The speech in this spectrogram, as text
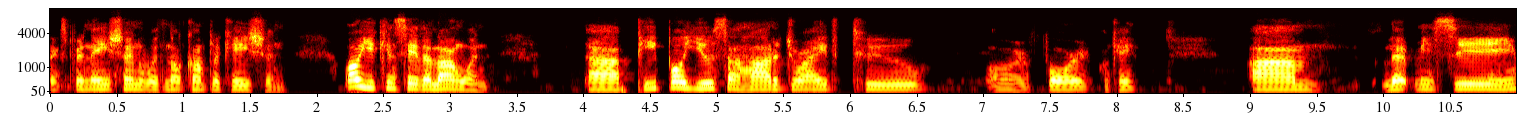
explanation with no complication. Or you can say the long one. Uh, people use a hard drive to or for, okay. Um, let me see.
